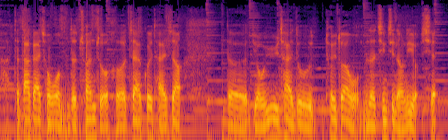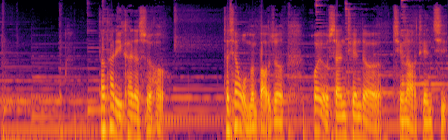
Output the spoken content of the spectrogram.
啊，他大概从我们的穿着和在柜台上的犹豫态度推断我们的经济能力有限。当他离开的时候，他向我们保证会有三天的晴朗天气，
